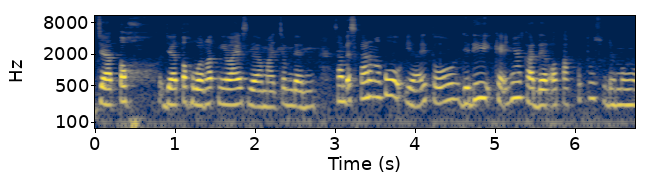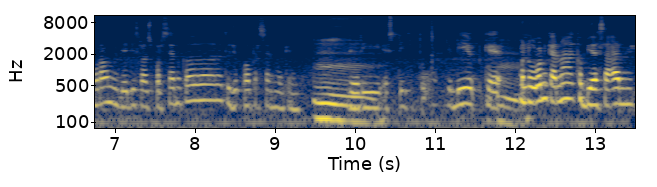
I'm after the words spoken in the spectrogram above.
jatuh jatuh banget nilai segala macem. Dan sampai sekarang aku ya itu jadi kayaknya kadar otakku tuh sudah mengurang menjadi 100% ke 70% mungkin Hmm. dari SD gitu. Jadi kayak menurun karena kebiasaan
